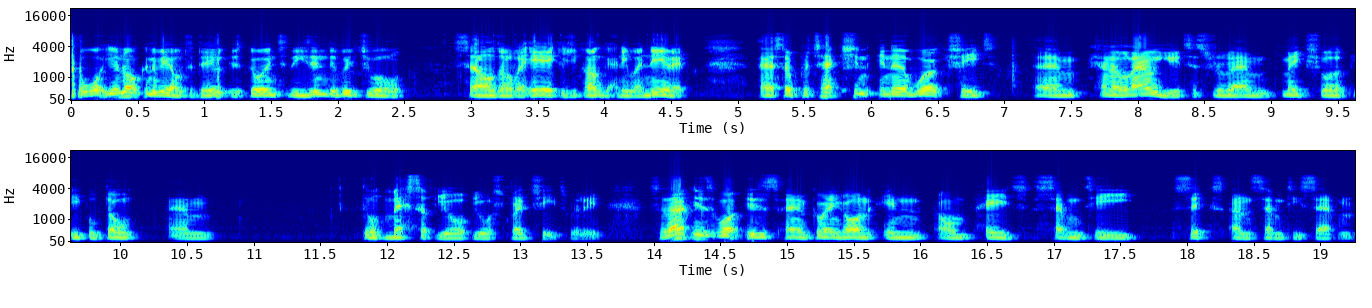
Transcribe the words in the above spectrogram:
But what you're not going to be able to do is go into these individual cells over here because you can't get anywhere near it. Uh, so protection in a worksheet um, can allow you to sort of um, make sure that people don't um, don't mess up your, your spreadsheets really. So that is what is uh, going on in on page 76 and 77.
